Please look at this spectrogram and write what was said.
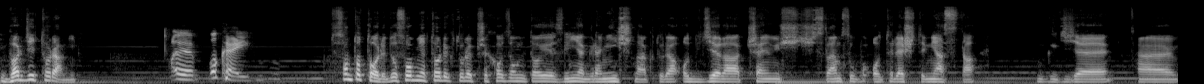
Bardziej torami. E, Okej, Są to tory, dosłownie tory, które przechodzą, to jest linia graniczna, która oddziela część slumsów od reszty miasta, gdzie e,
